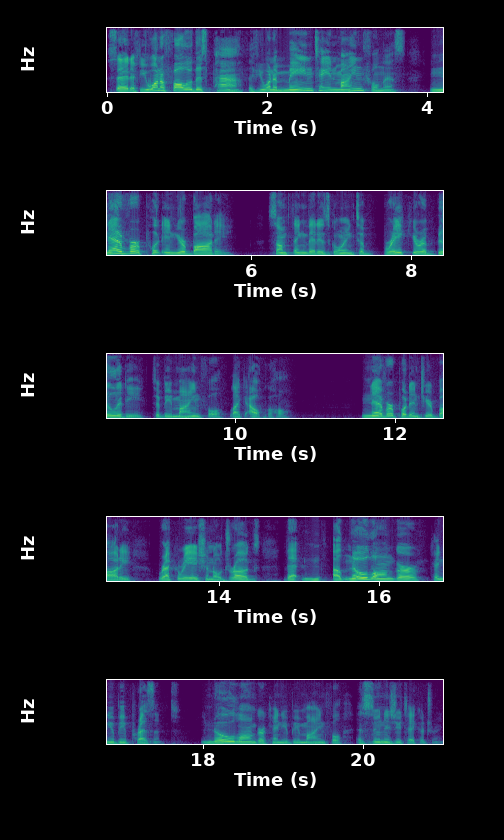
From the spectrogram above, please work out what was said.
said if you want to follow this path, if you want to maintain mindfulness, never put in your body something that is going to break your ability to be mindful, like alcohol never put into your body recreational drugs that uh, no longer can you be present. No longer can you be mindful as soon as you take a drink.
